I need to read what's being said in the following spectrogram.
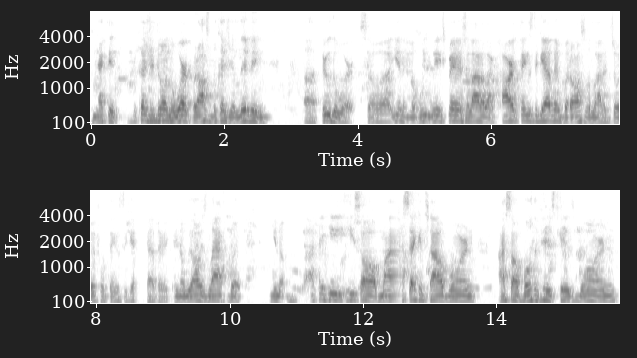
connected because you're doing the work, but also because you're living uh, through the work. So, uh, you know, we, we experience a lot of like hard things together, but also a lot of joyful things together. You know, we always laugh, but, you know, I think he, he saw my second child born. I saw both of his kids born.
